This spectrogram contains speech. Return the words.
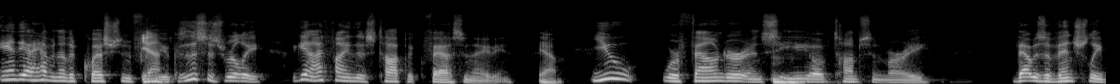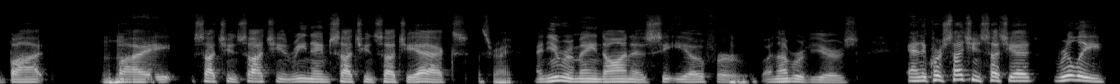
Andy, I have another question for yeah. you because this is really again, I find this topic fascinating. Yeah. You were founder and CEO mm-hmm. of Thompson Murray. That was eventually bought mm-hmm. by Saatchi and Saatchi and renamed Saatchi and Saatchi X. That's right. And you remained on as CEO for mm-hmm. a number of years. And of course, Saatchi and Saatchi really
